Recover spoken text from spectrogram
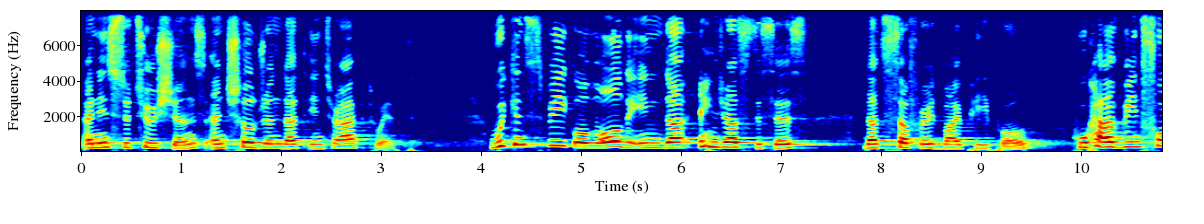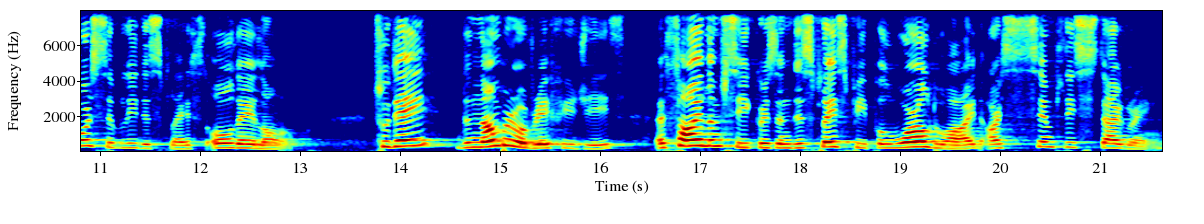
and institutions and children that interact with. We can speak of all the injustices that suffered by people who have been forcibly displaced all day long. Today, the number of refugees Asylum seekers and displaced people worldwide are simply staggering.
